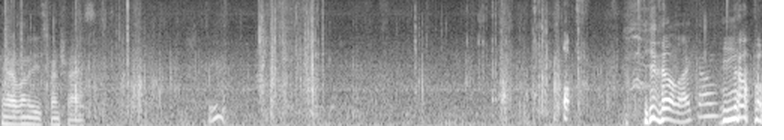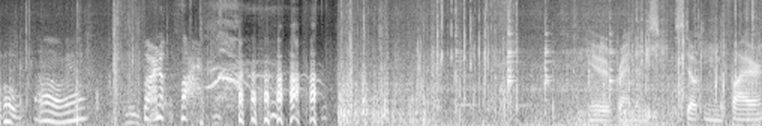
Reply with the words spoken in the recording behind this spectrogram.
yeah, one of these french fries. You don't like them? No. Oh man. Burn up fire. Here Brandon's stoking the fire.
